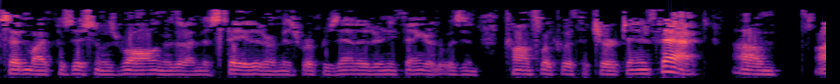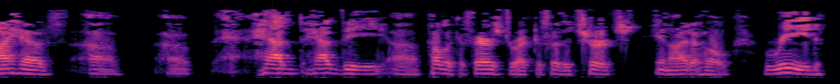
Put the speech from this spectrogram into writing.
said my position was wrong, or that I misstated, or misrepresented, or anything, or that was in conflict with the church. And in fact, um, I have uh, had had the uh, public affairs director for the church in Idaho read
